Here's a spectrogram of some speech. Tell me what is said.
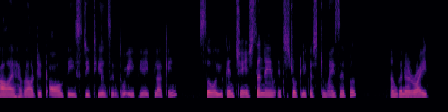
how I have added all these details into API plugin. So you can change the name. It's totally customizable. I'm going to write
